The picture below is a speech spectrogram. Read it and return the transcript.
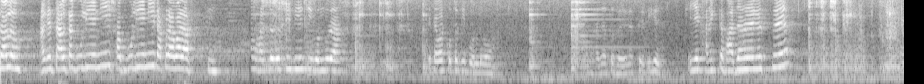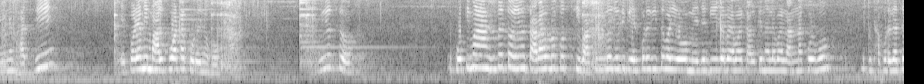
চলো, আগে তালটা গুলিয়ে নিই সব গুলিয়ে নিই তারপর আবার আসছি। ভাজতে বসিয়ে দিয়েছি, বন্ধুরা। এটা আবার কত দিয়ে পড়ল? ভাজা তো হয়ে গেছে এদিকে। এই যে খানিকটা ভাজা হয়ে গেছে, এখানে ভাজি এরপরে আমি মালপোয়াটা করে নেব। বুঝেছ? প্রতিমা আসবে তো, এই জন্য তাড়াহুড়ো করছি। বাসনগুলো যদি বের করে দিতে পারি, ও মেজে দিয়ে যাবে আবার, কালকে নাহলে আবার রান্না করব। একটু ঠাকুরের কাছে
